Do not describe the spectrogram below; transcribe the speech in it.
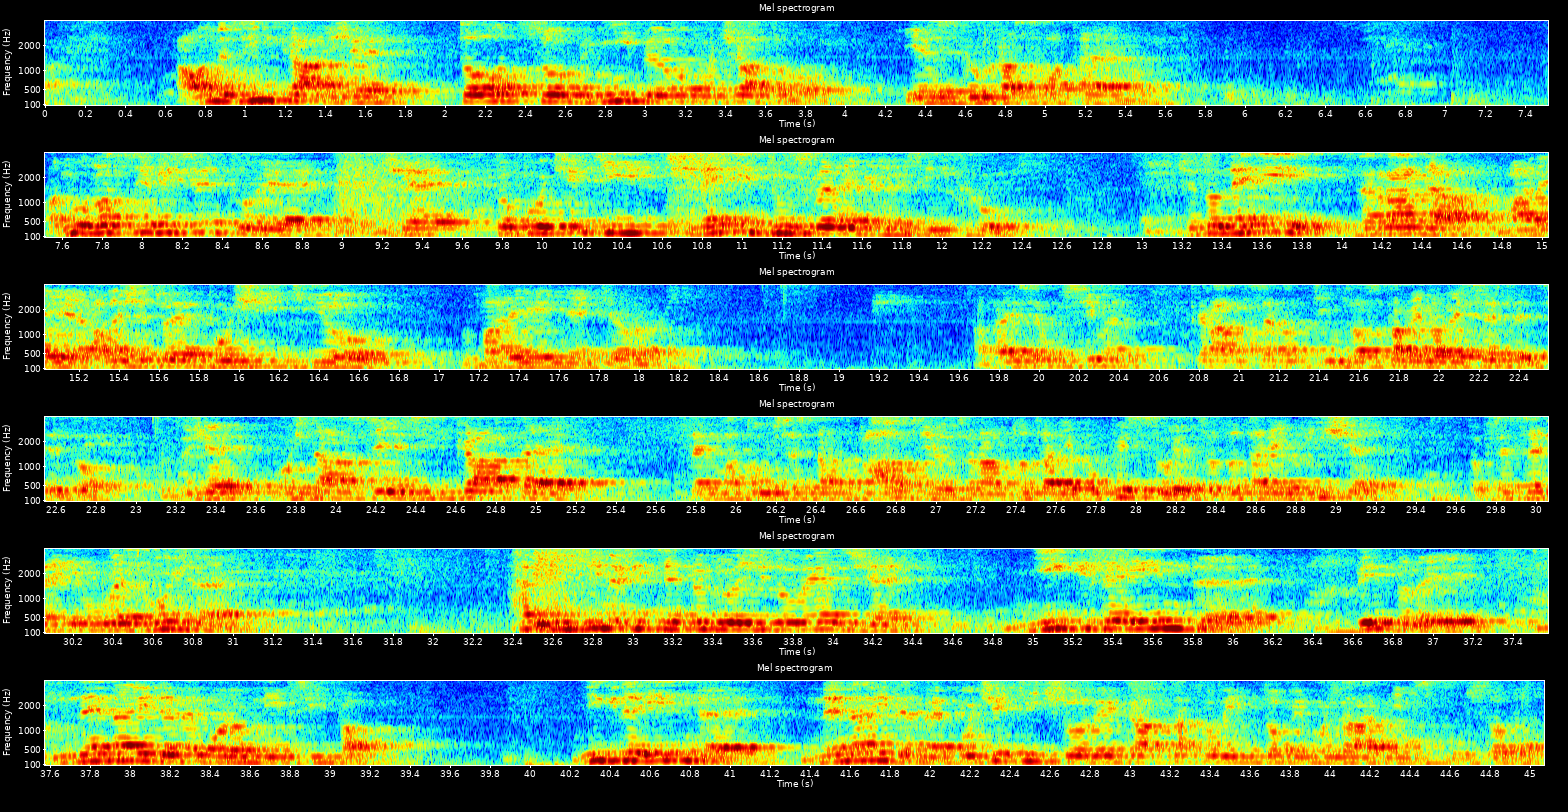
A on říká, že to, co v ní bylo počato, je z Ducha Svatého. On mu vlastně vysvětluje, že to početí není důsledek hříchu, že to není zrada Marie, ale že to je boží dílo v Marijině těle. A tady se musíme krátce nad tím zastavit a vysvětlit si to, protože možná si říkáte, ten Matouš se snad zbláznil, co nám to tady popisuje, co to tady píše. To přece není vůbec možné. A musíme říct jednu důležitou věc, že nikde jinde v Bibli nenajdeme podobný případ. Nikde jinde nenajdeme početí člověka takovýmto mimořádným způsobem.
